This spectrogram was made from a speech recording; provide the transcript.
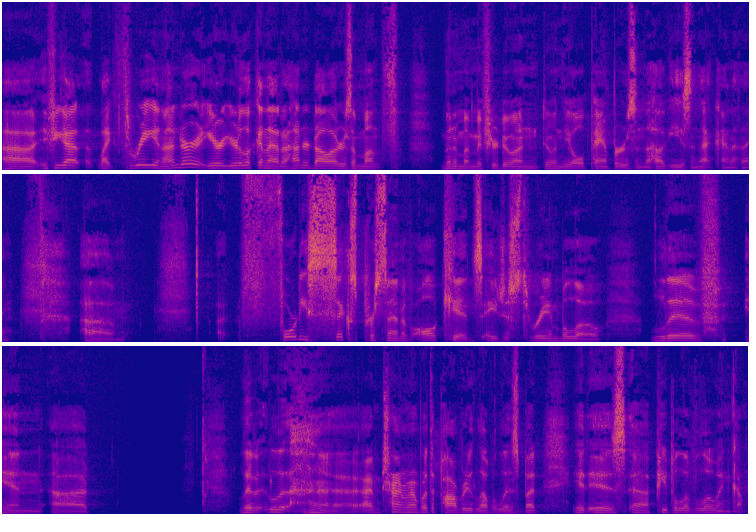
Uh, if you got like three and under, you're you're looking at hundred dollars a month minimum if you're doing doing the old Pampers and the Huggies and that kind of thing. Um, 46% of all kids ages three and below live in uh, live, li- I'm trying to remember what the poverty level is, but it is uh, people of low income.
